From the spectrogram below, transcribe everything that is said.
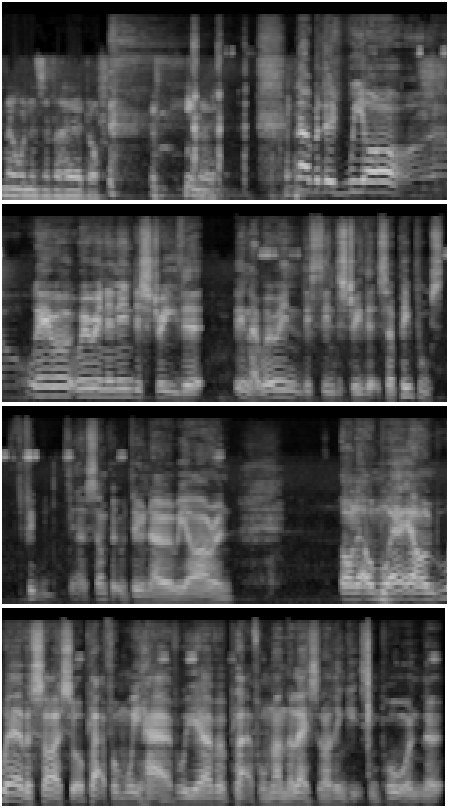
no one has ever heard of. you know, no, but we are we're we're in an industry that you know we're in this industry that so people people you know some people do know who we are and on on, hmm. where, on whatever size sort of platform we have we have a platform nonetheless. And I think it's important that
